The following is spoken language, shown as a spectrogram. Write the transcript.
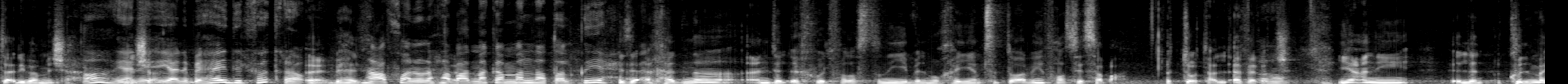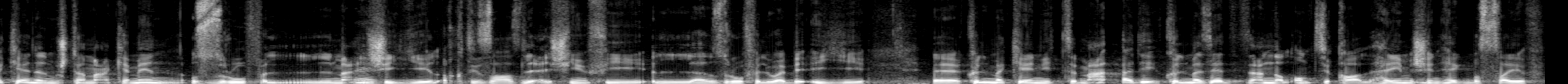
تقريبا من شهر آه يعني شهر. يعني بهيدي الفترة. إيه بهيدي. عفوا ونحن بعد ما كملنا تلقيح إذا أخذنا عند الإخوة الفلسطينية بالمخيم 46.7 ال total ال average يعني كل ما كان المجتمع كمان الظروف المعيشية الاكتظاظ اللي عايشين فيه الظروف الوبائية آه، كل ما كانت معقده كل ما زادت عندنا الانتقال. هي مشان هيك بالصيف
